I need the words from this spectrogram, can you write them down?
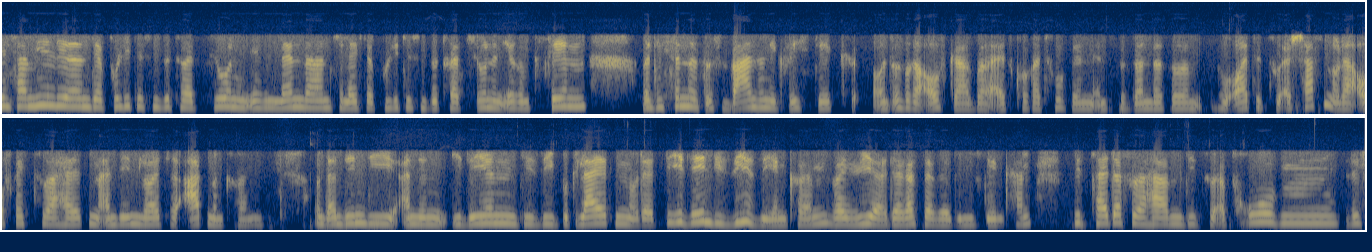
den Familien, der politischen Situation in ihren Ländern, vielleicht der politischen Situation in ihren Szenen. Und ich finde, es ist wahnsinnig wichtig und unsere Aufgabe als Kuratorin insbesondere, so Orte zu erschaffen oder aufrechtzuerhalten, an denen Leute atmen können und an denen die, an den Ideen, die sie begleiten oder die Ideen, die sie sehen können, weil wir, der Rest der Welt, die nicht sehen kann, die Zeit dafür haben, die zu erproben, sich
